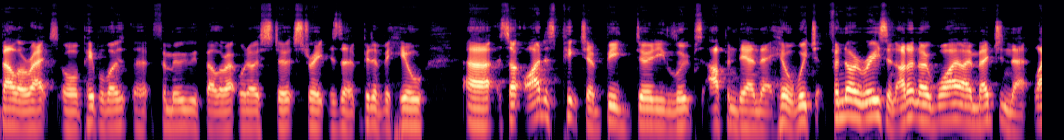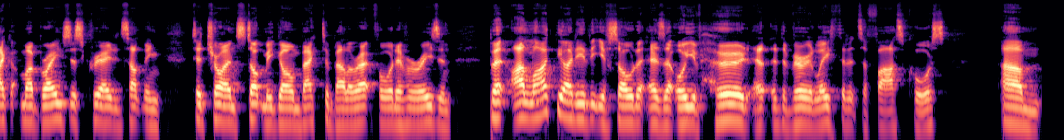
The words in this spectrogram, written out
Ballarat or people uh, familiar with Ballarat will know Sturt Street is a bit of a hill uh, so I just picture big dirty loops up and down that hill, which for no reason, I don't know why I imagine that. Like my brain's just created something to try and stop me going back to Ballarat for whatever reason. But I like the idea that you've sold it as a, or you've heard at, at the very least that it's a fast course. Um,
